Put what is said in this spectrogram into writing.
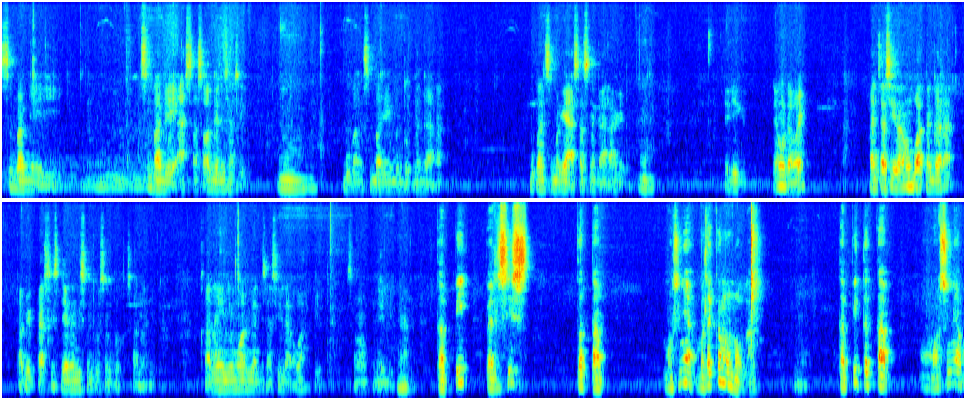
Sebagai sebagai asas organisasi. Hmm. bukan sebagai bentuk negara. Bukan sebagai asas negara gitu. Ya. jadi ya udah weh. Pancasila buat negara tapi persis jangan disentuh-sentuh ke sana gitu. Karena ini mau organisasi dakwah gitu sama pendidikan. Tapi persis tetap maksudnya mereka menolak tapi tetap maksudnya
